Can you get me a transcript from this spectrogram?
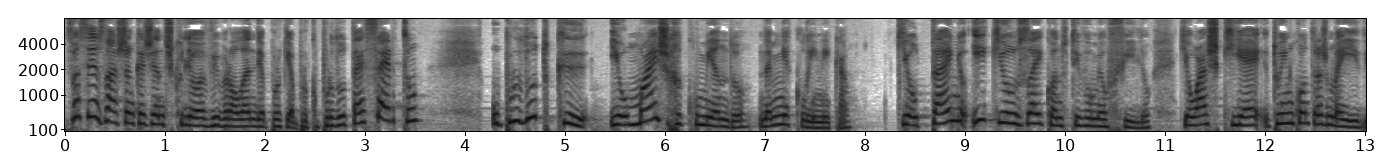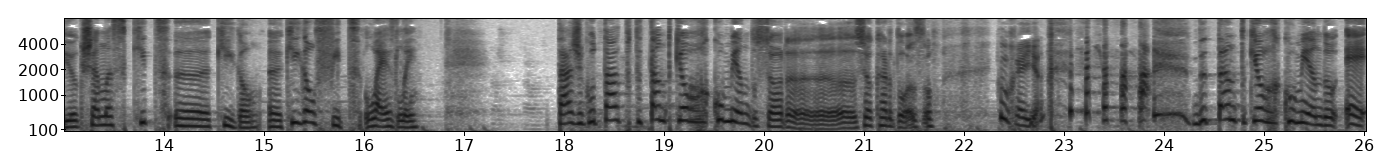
Se vocês acham que a gente escolheu a Vibrolândia porquê? Porque o produto é certo. O produto que eu mais recomendo na minha clínica, que eu tenho e que usei quando tive o meu filho, que eu acho que é. Tu encontras-me aí, Diogo, chama-se Kit eh, Kegel. eh, Kegel Fit Leslie. Está esgotado de tanto que eu recomendo, Sr. eh, Sr. Cardoso. Correia. de tanto que eu recomendo, é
